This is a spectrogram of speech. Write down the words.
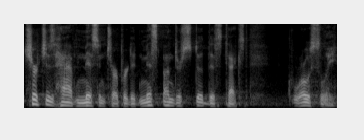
churches have misinterpreted, misunderstood this text grossly.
